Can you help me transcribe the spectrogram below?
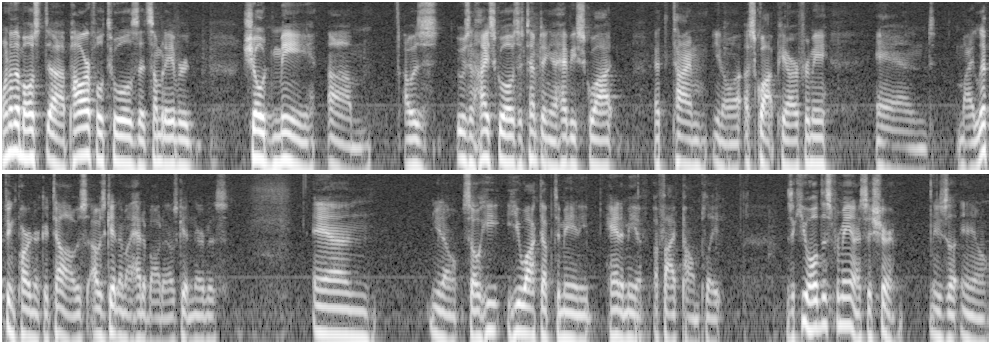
One of the most uh, powerful tools that somebody ever showed me, um, I was it was in high school. I was attempting a heavy squat at the time, you know, a squat PR for me, and my lifting partner could tell I was I was getting in my head about it. I was getting nervous, and you know, so he he walked up to me and he handed me a, a five pound plate. He's like, "You hold this for me," and I said, "Sure." He's like, you know,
